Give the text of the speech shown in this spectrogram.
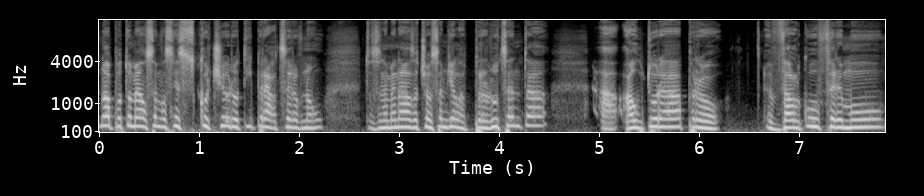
No a potom já jsem vlastně skočil do té práce rovnou. To znamená, začal jsem dělat producenta a autora pro velkou firmu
